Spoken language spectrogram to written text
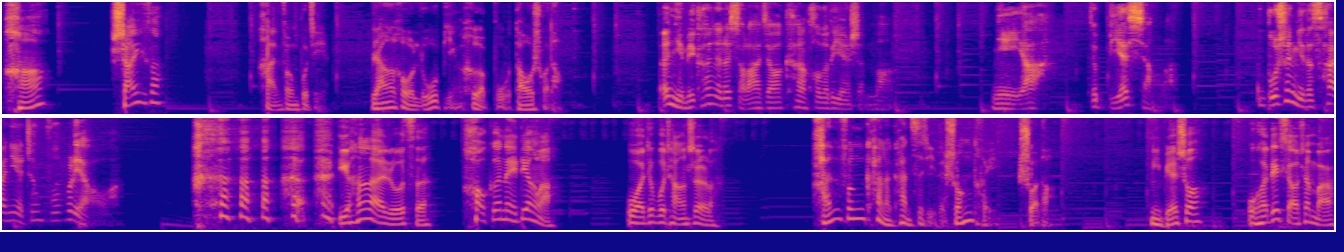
哈，啥意思？韩风不解，然后卢炳鹤补刀说道：“哎，你没看见那小辣椒看浩哥的眼神吗？你呀，就别想了，不是你的菜你也征服不了啊！”哈哈哈！原来如此，浩哥内定了。我就不尝试了。韩风看了看自己的双腿，说道：“你别说，我这小身板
